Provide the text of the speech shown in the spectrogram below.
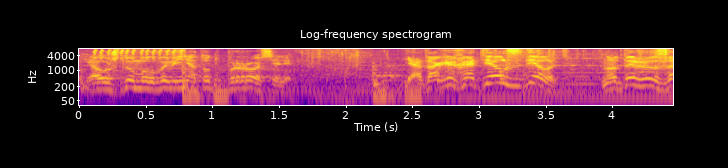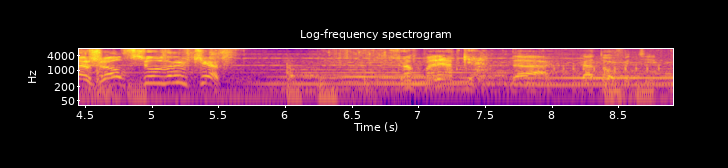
Я уж думал, вы меня тут бросили. Я так и хотел сделать, но ты же зажал всю взрывчатку. Все в порядке? Да, готов идти.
